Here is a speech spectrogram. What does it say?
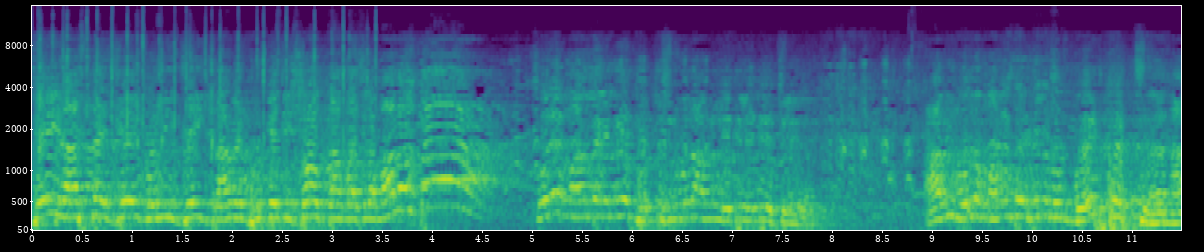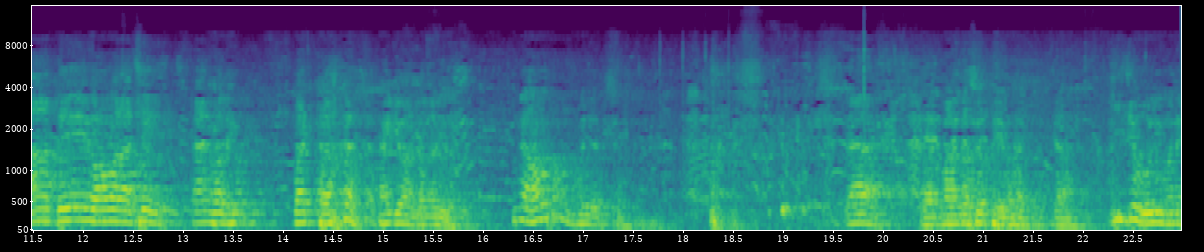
যেই রাস্তায় যেই গলি যেই গ্রামে ঢুকেছি সব গ্রামবাসীরা মানুষটা! করে মানুষটাকে নিয়ে ধরতে শুরু করল আমি লেটে লেটে চলে গেলাম আমি বললাম মানুষটা এখানে ওয়েট করছে। না দে আমার আছে। বাট থ্যাংক ইউ তুমি আমার তো হয়ে যাচ্ছ। হ্যাঁ, হ্যাঁ, সত্যি ভাই হ্যাঁ। কি যে বলি মানে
